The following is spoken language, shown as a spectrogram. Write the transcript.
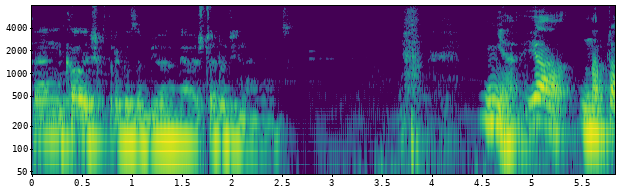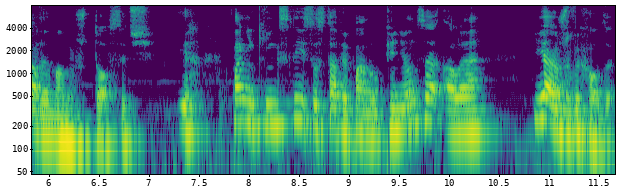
Ten koleś, którego zabiłem, miał jeszcze rodzinę, więc... Nie, ja naprawdę mam już dosyć. Ja, Panie Kingsley, zostawię panu pieniądze, ale ja już wychodzę.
